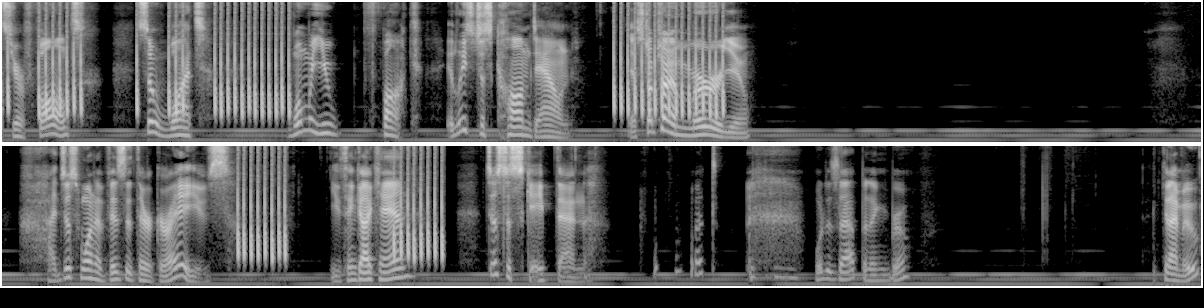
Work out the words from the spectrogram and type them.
It's your fault. So what? When will you... Fuck. At least just calm down. Yeah, stop trying to murder you. I just want to visit their graves. You think I can? Just escape then. what? What is happening, bro? Can I move?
